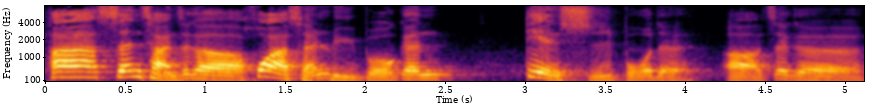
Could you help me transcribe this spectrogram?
它生产这个化成铝箔跟电石箔的啊，这个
